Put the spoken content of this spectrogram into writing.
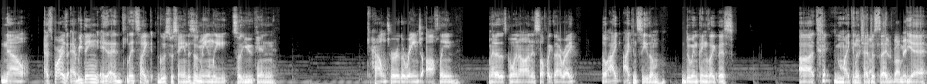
Now, as far as everything, it, it- it's like Goose was saying, this is mainly so you can counter the range offlane meta that's going on and stuff like that, right? So I I can see them doing things like this. Uh, Mike in the Mike chat just said, about me. yeah,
